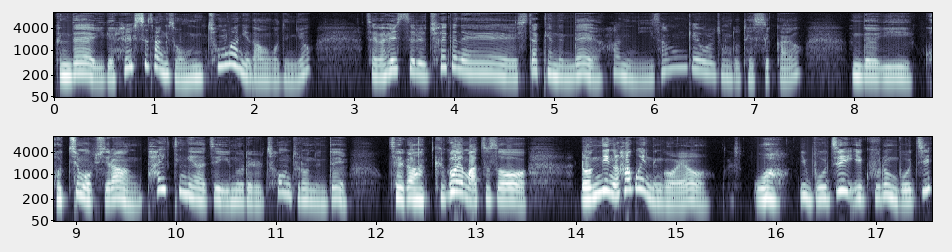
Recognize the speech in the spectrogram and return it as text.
근데 이게 헬스장에서 엄청 많이 나오거든요. 제가 헬스를 최근에 시작했는데 한 2, 3개월 정도 됐을까요? 근데 이 거침없이랑 파이팅 해야지 이 노래를 처음 들었는데 제가 그거에 맞춰서 런닝을 하고 있는 거예요. 와, 이 뭐지? 이 그룹 뭐지?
